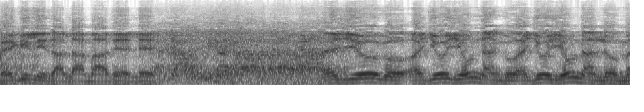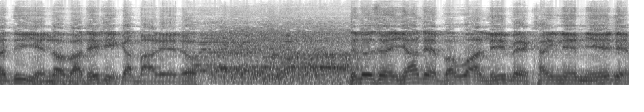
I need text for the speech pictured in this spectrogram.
ဘယ်ကိလေသာလာမှာတဲ့လဲအကျိုးကိုအကျိုးယုံနံကိုအကျိုးယုံနံလို့မသိရင်တော့ဗာဒိဋ္ဌိကပ်ပါတယ်တော့ဒီလိုဆိုရင်ရတဲ့ဘဝလေးပဲခိုင်နေမြဲတဲ့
